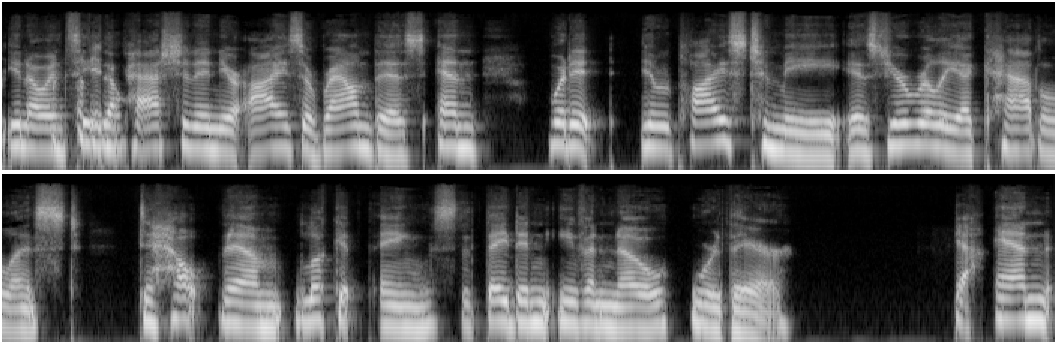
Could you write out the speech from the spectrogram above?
you know, and see the passion in your eyes around this. And what it implies to me is you're really a catalyst to help them look at things that they didn't even know were there. Yeah. And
